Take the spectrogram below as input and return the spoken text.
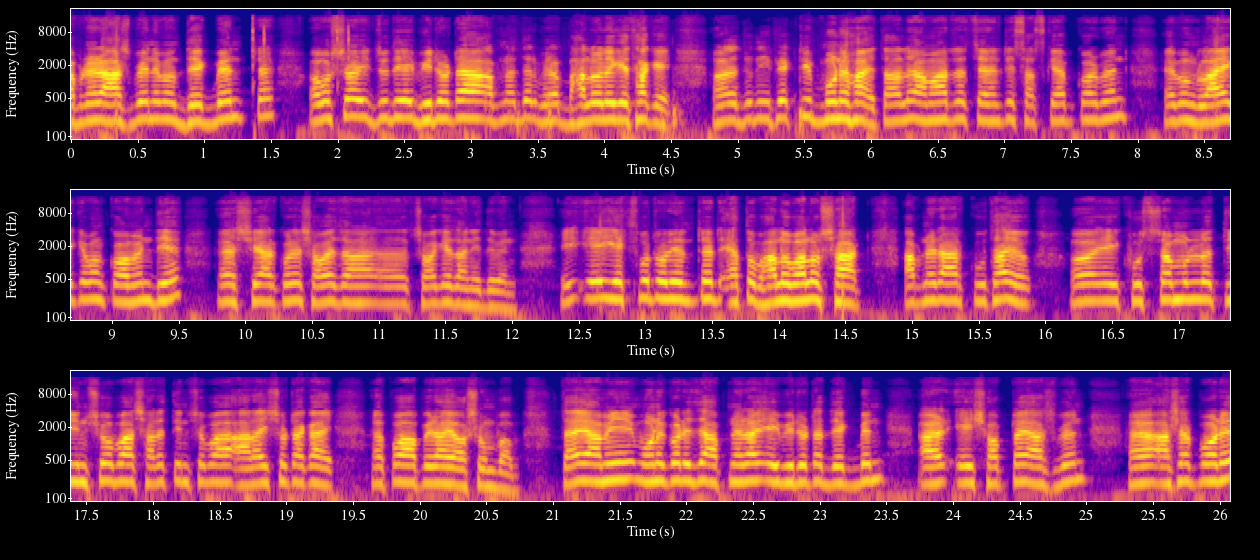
আপনারা আসবেন এবং দেখবেন। অবশ্যই যদি এই ভিডিওটা আপনাদের ভালো লেগে থাকে যদি ইফেক্টিভ মনে হয়, তাহলে আমার চ্যানেলটি সাবস্ক্রাইব করবেন এবং লাইক এবং কমেন্ট দিয়ে শেয়ার করে সবাই সবাইকে জানিয়ে দেবেন। এই এক্সপোর্ট ওরিয়েন্টেড এত ভালো ভালো শার্ট, আপনারা আর কোথায় এই খুচরা মূল্য তিনশো বা সাড়ে তিনশো বা আড়াইশো টাকায় পাওয়া প্রায় অসম্ভব। তাই আমি মনে করি যে আপনারা এই ভিডিওটা দেখবেন আর এই শপটায় আসবেন। আসার পরে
